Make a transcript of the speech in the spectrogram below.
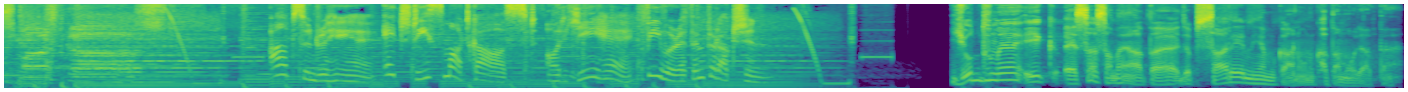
Smartcast. आप सुन रहे हैं एच डी स्मार्ट कास्ट और ये है फीवर एफ़ प्रोडक्शन युद्ध में एक ऐसा समय आता है जब सारे नियम कानून खत्म हो जाते हैं।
